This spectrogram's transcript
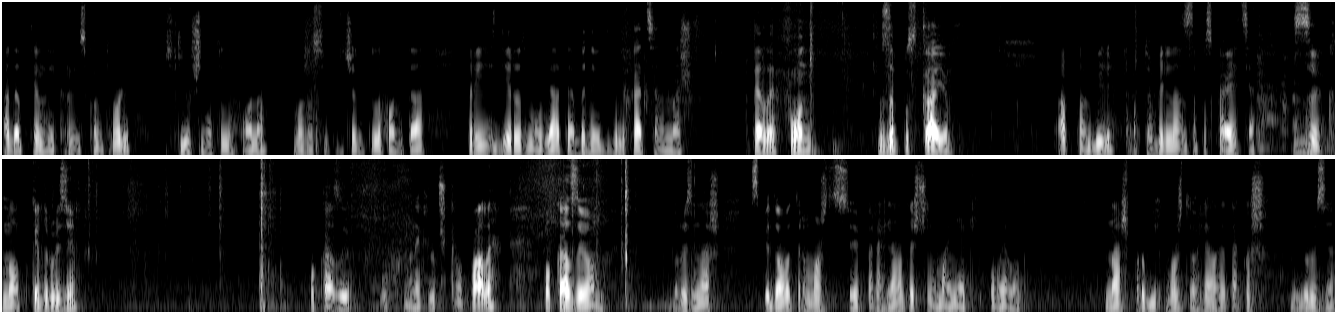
адаптивний круїз-контроль, підключення телефона. Можна собі підключити телефон та при їзді розмовляти, аби не відволікатися на наш телефон. Запускаю автомобіль. Автомобіль у нас запускається з кнопки, друзі. Показую. Ух, в мене ключики впали. Показую вам, друзі, наш спідометр. Можете собі переглянути, що немає ніяких помилок. Наш пробіг можете оглянути. Також, друзі,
